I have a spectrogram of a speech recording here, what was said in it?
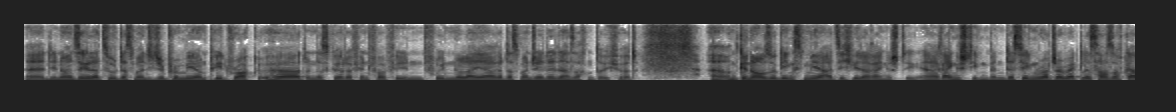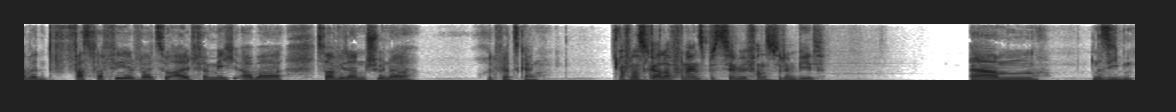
äh, die 90er dazu, dass man DJ Premier und Pete Rock hört und das gehört auf jeden Fall für die frühen Nullerjahre, dass man J. Dilla Sachen durchhört. Äh, und genauso ging es mir, als ich wieder reingestiegen, äh, reingestiegen bin. Deswegen Roger Reckless Hausaufgabe fast verfehlt, weil zu alt für mich, aber es war wieder ein schöner Rückwärtsgang. Auf einer Skala von 1 bis 10, wie fandest du den Beat? Ähm, eine 7.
